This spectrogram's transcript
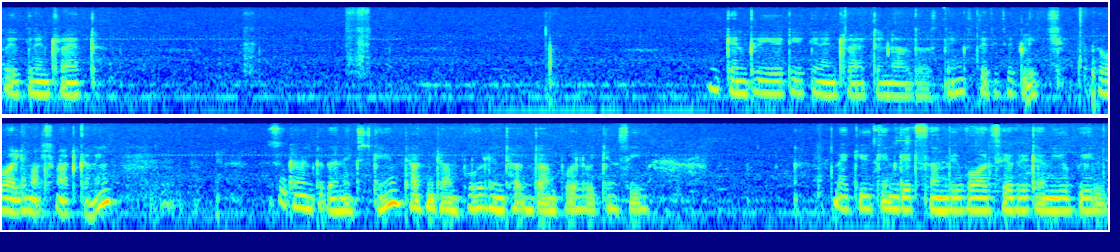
So you can interact you can create you can interact and all those things. There is a glitch. The volume also not coming. So coming to the next game talking tom pool in talking tom pool we can see like you can get some rewards every time you build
